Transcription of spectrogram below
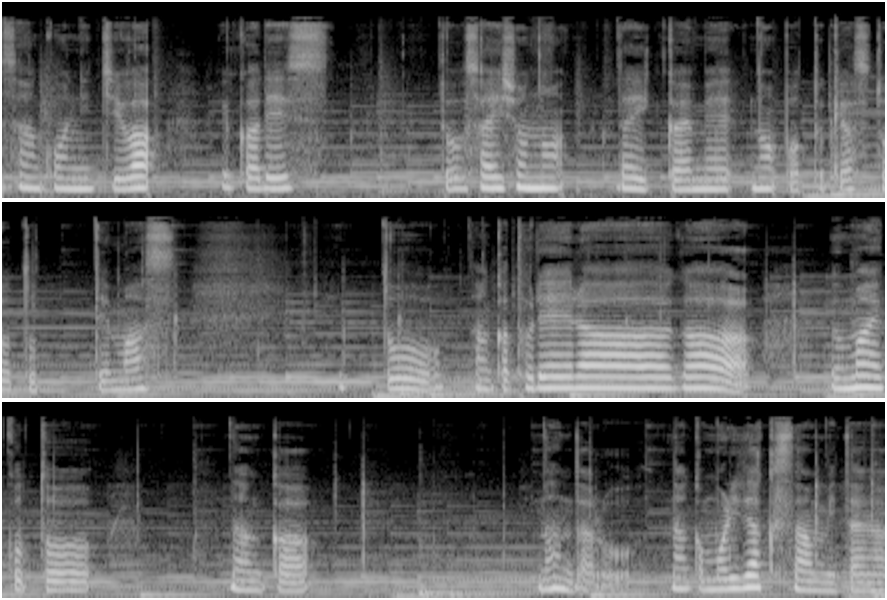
さんこんにちはゆかですと最初の第1回目のポッドキャストを撮ってますえっとなんかトレーラーがうまいことなんかなんだろうなんか盛りだくさんみたいな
